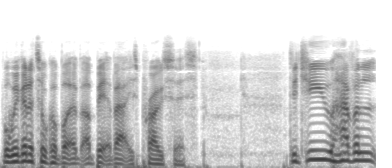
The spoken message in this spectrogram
but we're going to talk about, a bit about his process. Did you have a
